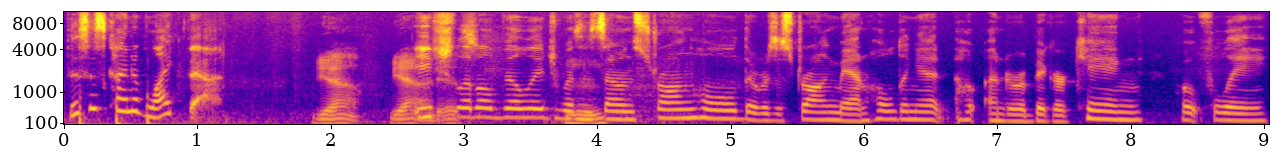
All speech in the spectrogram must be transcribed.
this is kind of like that. Yeah, yeah. Each little village was its Mhm. own stronghold. There was a strong man holding it ho- under a bigger king, hopefully.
